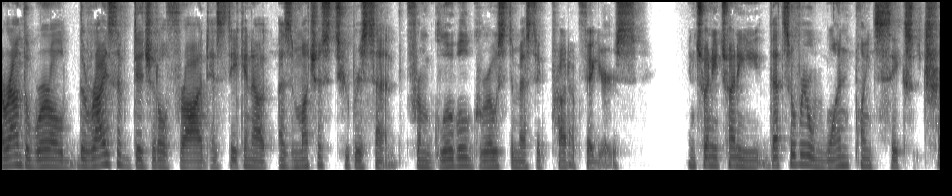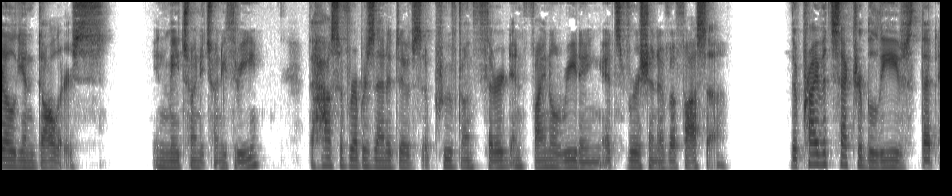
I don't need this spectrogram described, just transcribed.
Around the world, the rise of digital fraud has taken out as much as 2% from global gross domestic product figures. In 2020, that's over $1.6 trillion. In May 2023, the House of Representatives approved on third and final reading its version of AFASA. The private sector believes that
